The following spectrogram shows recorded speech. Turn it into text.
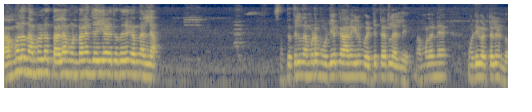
നമ്മൾ നമ്മളുടെ തല മുണ്ടനം ചെയ്യരുത് എന്നല്ല. സത്യത്തിൽ നമ്മുടെ മുടിയൊക്കെ ആരെങ്കിലും വെട്ടിത്തരലല്ലേ? നമ്മൾ തന്നെ മുടി വെട്ടലുണ്ടോ?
